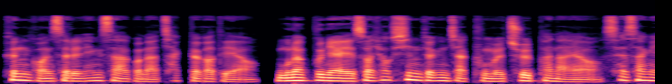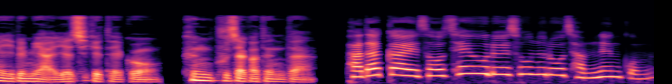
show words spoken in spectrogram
큰 권세를 행사하거나 작가가 되어 문학 분야에서 혁신적인 작품을 출판하여 세상의 이름이 알려지게 되고 큰 부자가 된다. 바닷가에서 새우를 손으로 잡는 꿈.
